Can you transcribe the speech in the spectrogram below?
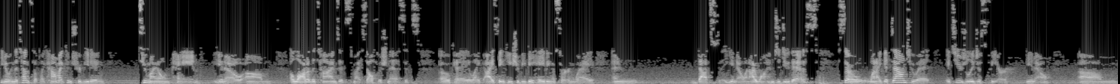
you know in the 10th step? Like how am i contributing to my own pain? You know um, a lot of the times it's my selfishness. It's okay like i think he should be behaving a certain way. And that's you know and i want him to do this so when i get down to it it's usually just fear you know um,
